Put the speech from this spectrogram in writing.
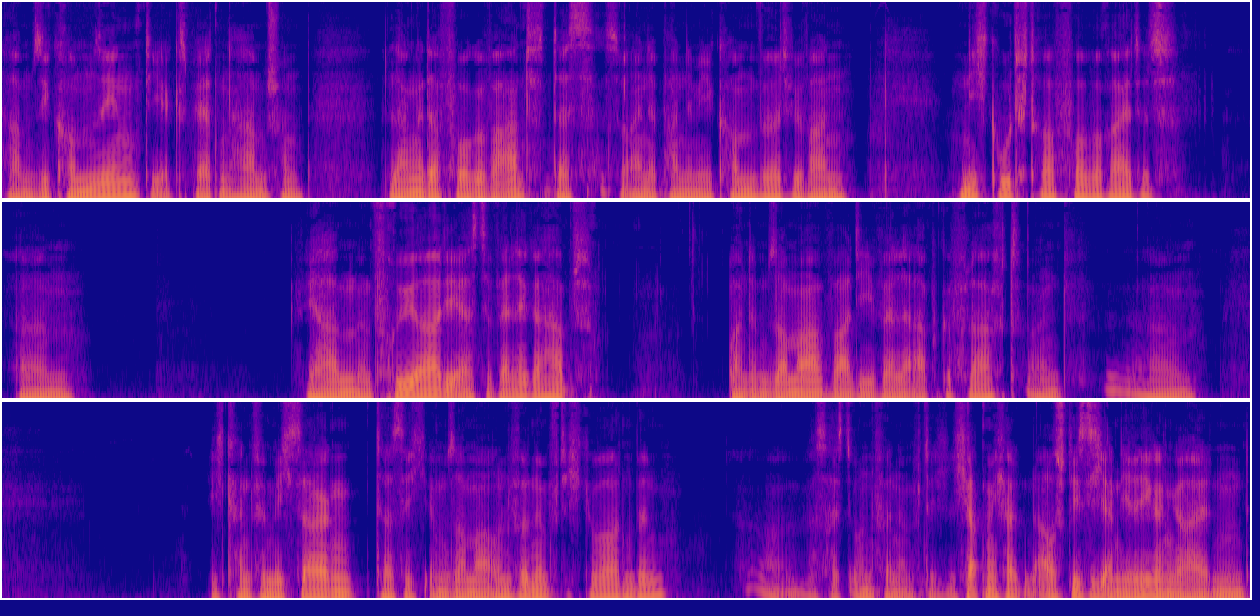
haben sie kommen sehen. Die Experten haben schon lange davor gewarnt, dass so eine Pandemie kommen wird. Wir waren nicht gut darauf vorbereitet. Ähm, wir haben im Frühjahr die erste Welle gehabt und im Sommer war die Welle abgeflacht und ähm, ich kann für mich sagen, dass ich im Sommer unvernünftig geworden bin. Was heißt unvernünftig? Ich habe mich halt ausschließlich an die Regeln gehalten und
